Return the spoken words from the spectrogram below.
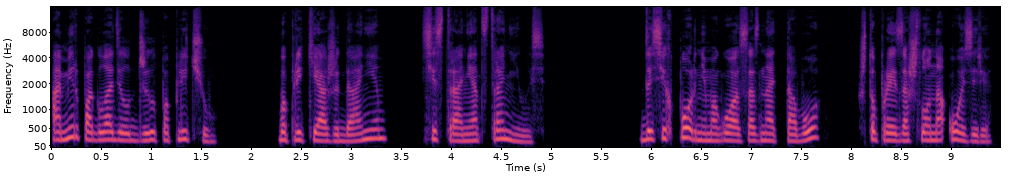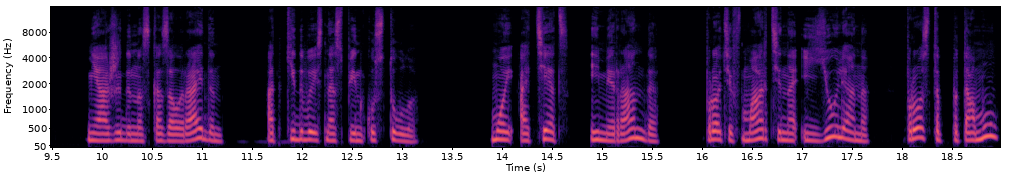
Амир погладил Джил по плечу. Вопреки ожиданиям, сестра не отстранилась. «До сих пор не могу осознать того, что произошло на озере», неожиданно сказал Райден, откидываясь на спинку стула. «Мой отец и Миранда против Мартина и Юлиана просто потому,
